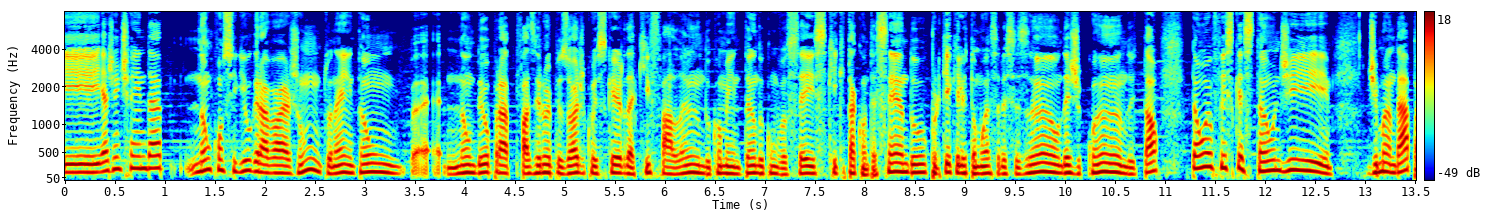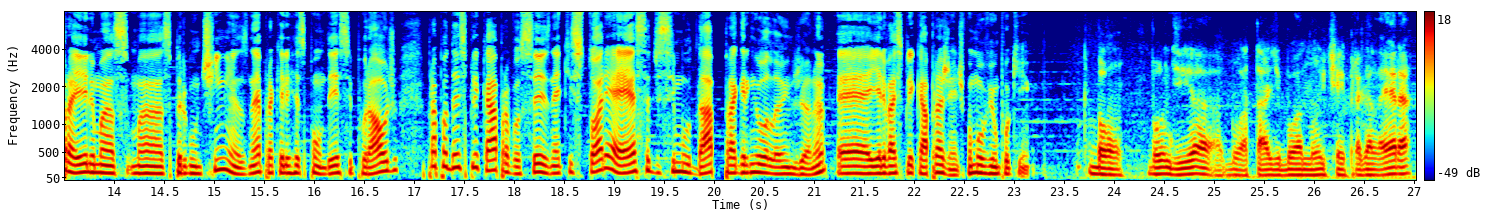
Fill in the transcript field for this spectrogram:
E a gente ainda não conseguiu gravar junto, né? Então eh, não deu para fazer um episódio com o esquerda aqui falando, comentando com vocês o que, que tá acontecendo, por que, que ele tomou essa decisão, desde quando e tal. Então eu fiz questão de, de mandar para ele umas, umas perguntinhas, né, para que ele respondesse por áudio, para poder explicar para vocês, né, que história é essa de se mudar para Gringolândia, né? É, e ele vai explicar pra gente. Vamos ouvir um pouquinho. Bom, bom dia, boa tarde, boa noite aí pra galera.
